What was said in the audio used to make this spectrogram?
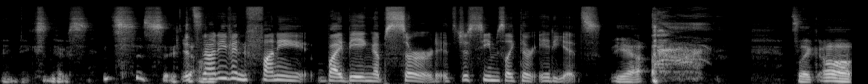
it makes no sense. It's, so It's not even funny by being absurd. It just seems like they're idiots. Yeah. it's like, oh,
